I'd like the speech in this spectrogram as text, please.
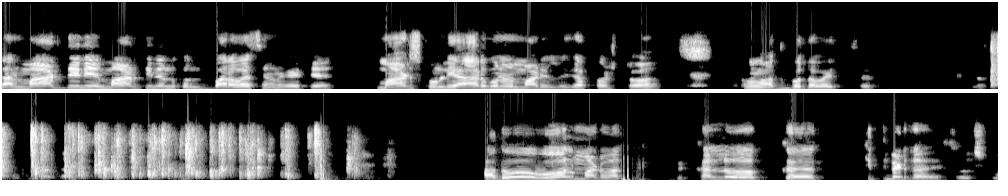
ನಾನ್ ಮಾಡ್ತೀನಿ ಮಾಡ್ತೀನಿ ಅನ್ನೋಕೊಂದು ಭರವಸೆ ನನಗೈತೆ. ಮಾಡಿಸ್ಕೊಂಡು ಯಾರಿಗೂ ನಾನು ಮಾಡಿಲ್ಲ. ಈಗ ಫಸ್ಟ್ ಅದ್ಭುತವಾಯ್ತು ಸರ್. ಅದು ಹೋಲ್ ಮಾಡುವಾಗ ಕಲ್ಲು ಕಿತ್ ಬಿಡ್ತದೆ ಸೂಕ್ಷ್ಮ.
